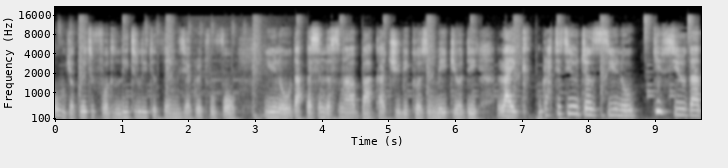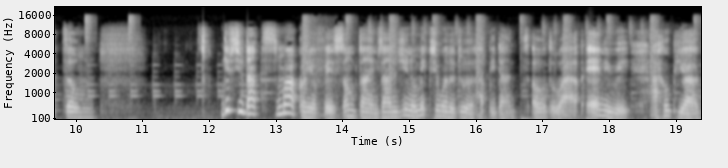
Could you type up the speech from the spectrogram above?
oh, you're grateful for the little little things, you're grateful for, you know, that person that smiled back at you because it made your day. Like gratitude just, you know, gives you that um gives you that smirk on your face sometimes and you know makes you want to do a happy dance all the while. Anyway i hope you are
